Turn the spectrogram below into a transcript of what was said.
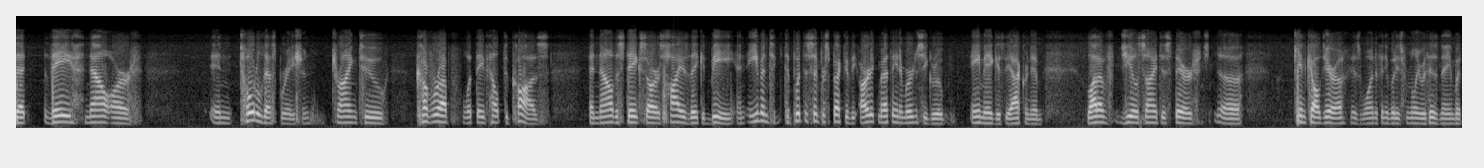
that they now are in total desperation trying to cover up what they've helped to cause. And now the stakes are as high as they could be. And even to, to put this in perspective, the Arctic Methane Emergency Group, AMEG is the acronym, a lot of geoscientists there. Uh, Ken Caldeira is one, if anybody's familiar with his name. But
